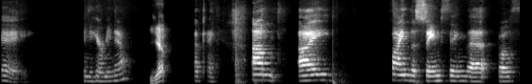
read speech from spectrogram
Hey. Can you hear me now? Yep. Okay. Um, I find the same thing that both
